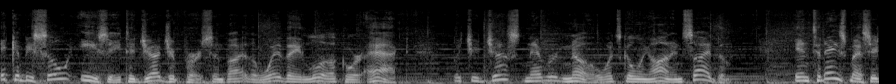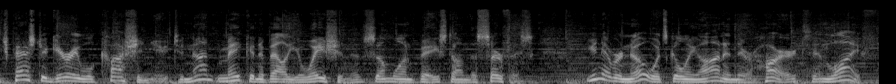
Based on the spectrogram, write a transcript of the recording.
It can be so easy to judge a person by the way they look or act, but you just never know what's going on inside them. In today's message, Pastor Gary will caution you to not make an evaluation of someone based on the surface. You never know what's going on in their heart and life.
